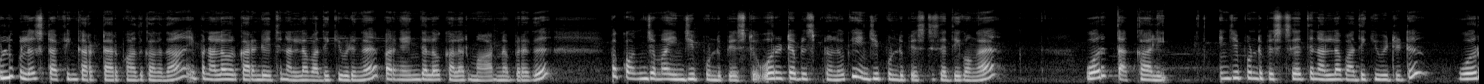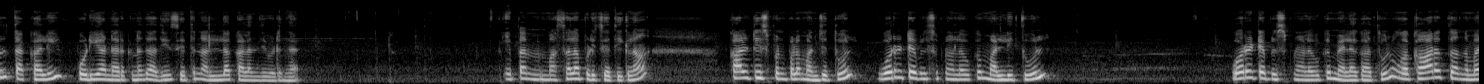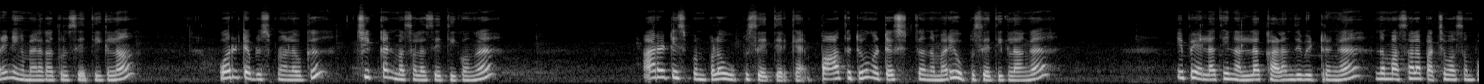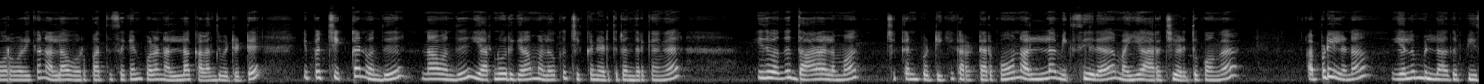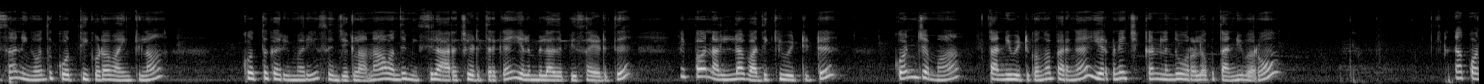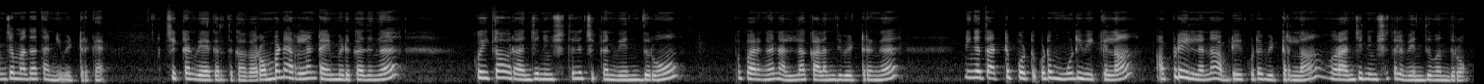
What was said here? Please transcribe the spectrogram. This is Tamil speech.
உள்ளுக்குள்ளே ஸ்டஃபிங் கரெக்டாக இருக்கும். அதுக்காக தான் இப்போ நல்லா ஒரு கரண்டி வச்சு நல்லா வதக்கி விடுங்க. பாருங்கள் இந்த அளவு கலர் மாறின பிறகு இப்போ கொஞ்சமாக இஞ்சி பூண்டு பேஸ்ட்டு ஒரு டேபிள் ஸ்பூன் அளவுக்கு இஞ்சி பூண்டு பேஸ்ட்டு சேர்த்திக்கோங்க. ஒரு தக்காளி இஞ்சி பூண்டு பேஸ்ட் சேர்த்து நல்லா வதக்கி விட்டுட்டு ஒரு தக்காளி பொடியாக நறுக்குனது அதையும் சேர்த்து நல்லா கலந்து விடுங்க. இப்போ மசாலா பொடி சேர்த்திக்கலாம். கால் டீஸ்பூன் போல் மஞ்சத்தூள் ஒரு டேபிள் ஸ்பூன் அளவுக்கு மல்லித்தூள் ஒரு டேபிள் ஸ்பூன் அளவுக்கு மிளகாத்தூள். உங்கள் காரத்து அந்த மாதிரி நீங்கள் மிளகாத்தூள் சேர்த்திக்கலாம். ஒரு டேபிள் ஸ்பூன் அளவுக்கு சிக்கன் மசாலா சேர்த்திக்கோங்க. அரை டீஸ்பூன் போல் உப்பு சேர்த்திருக்கேன். பார்த்துட்டு உங்கள் டெஸ்ட் தகுந்த மாதிரி உப்பு சேர்த்திக்கலாங்க. இப்போ எல்லாத்தையும் நல்லா கலந்து விட்டுருங்க. இந்த மசாலா பச்சை வாசம் போகிற வரைக்கும் நல்லா ஒரு பத்து செகண்ட் போல் நல்லா கலந்து விட்டுட்டு இப்போ சிக்கன் வந்து நான் வந்து இரநூறு கிராம் அளவுக்கு சிக்கன் எடுத்துகிட்டு வந்திருக்கேங்க. இது வந்து தாராளமாக சிக்கன் பொட்டிக்கு கரெக்டாக இருக்கும். நல்லா மிக்சியில் மைய அரைச்சி எடுத்துக்கோங்க. அப்படி இல்லைன்னா எலும்பு இல்லாத பீஸாக நீங்கள் வந்து கொத்தி கூட வாங்கிக்கலாம். கொத்துக்கறி மாதிரியும் செஞ்சுக்கலாம். நான் வந்து மிக்சியில் அரைச்சி எடுத்திருக்கேன். எலும்பு இல்லாத பீஸாக எடுத்து இப்போ நல்லா வதக்கி விட்டுட்டு கொஞ்சமாக தண்ணி விட்டுக்கோங்க பாருங்கள் ஏற்கனவே சிக்கன்லேருந்து ஓரளவுக்கு தண்ணி வரும். நான் கொஞ்சமாக தான் தண்ணி விட்டுருக்கேன். சிக்கன் வேகிறதுக்காக. ரொம்ப நேரம்லாம் டைம் எடுக்காதுங்க. குயிக்காக ஒரு அஞ்சு நிமிஷத்தில் சிக்கன் வெந்துடும் இப்போ பாருங்கள் நல்லா கலந்து விட்டுருங்க. நீங்கள் தட்டு போட்டு கூட மூடி வைக்கலாம். அப்படி இல்லைன்னா அப்படியே கூட விட்டுறலாம். ஒரு அஞ்சு நிமிஷத்தில் வெந்து வந்துடும்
